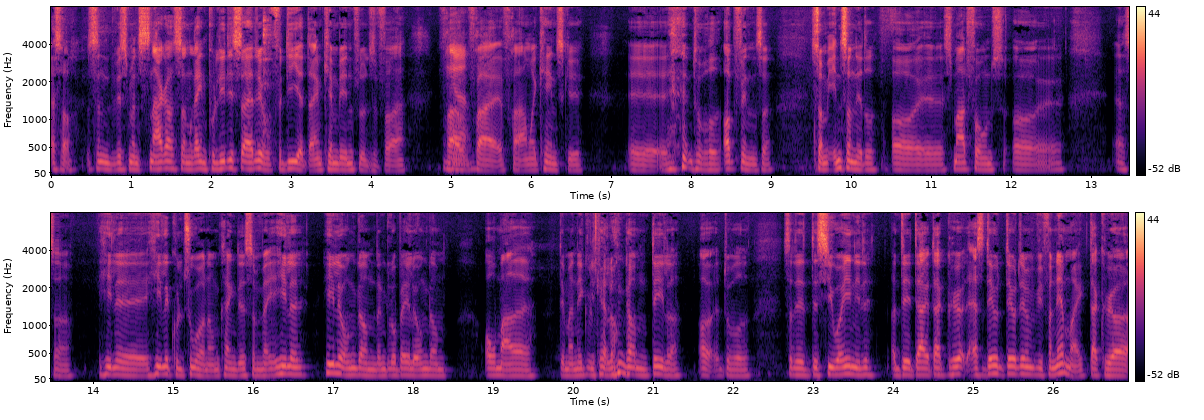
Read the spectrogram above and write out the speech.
Altså, sådan, hvis man snakker sådan rent politisk, så er det jo fordi, at der er en kæmpe indflydelse fra, fra, Ja. fra, fra amerikanske øh, du ved, opfindelser, som internettet og øh, smartphones og øh, altså hele, hele kulturen omkring det, som hele, hele ungdommen, den globale ungdom, og meget af det, man ikke vil kalde ungdommen, deler, og du ved, så det, det siver ind i det. Og det, der, der kører, altså det, er jo, det er jo det, vi fornemmer, ikke? Der kører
